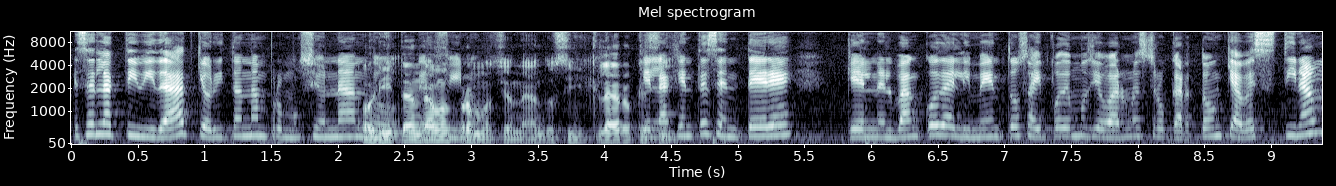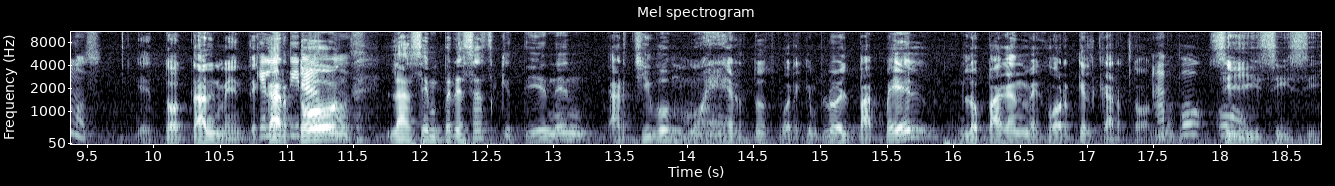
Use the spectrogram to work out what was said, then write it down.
esa es la actividad que ahorita andan promocionando. Ahorita andamos promocionando, sí, claro que, sí. Que la gente se entere que en el banco de alimentos ahí podemos llevar nuestro cartón que a veces tiramos. Eh, totalmente. Cartón, las empresas que tienen archivos muertos, por ejemplo, el papel lo pagan mejor que el cartón. ¿A poco? Sí, sí, sí.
